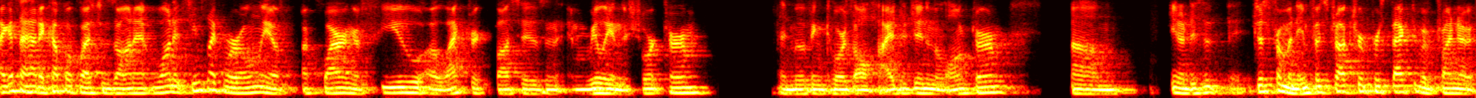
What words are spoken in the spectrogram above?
I guess I had a couple questions on it. One, it seems like we're only a- acquiring a few electric buses and, and really in the short term and moving towards all hydrogen in the long term. Um, you know, does it, just from an infrastructure perspective of trying to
